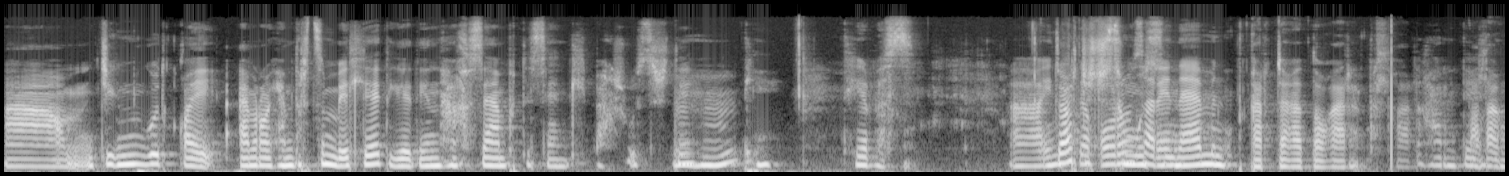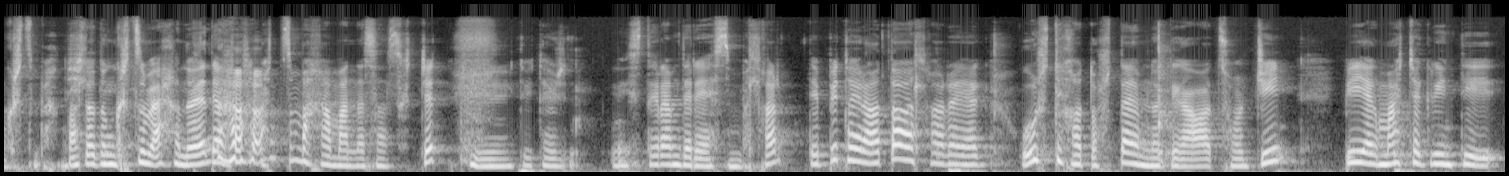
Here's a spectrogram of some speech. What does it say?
аа жигнэнгүүд гоё амар хямдарсан байлээ. Тэгээд энэ хах сайн бүтэн сандал байх шүүс шүү дээ. Тэгэхээр бас А энэ 3 сарын 8-нд гарч байгаа дугаар болохоор болоо өнгөрцөн байх нь. Болоод өнгөрцөн байх нь байна. Утсан баха манай сонсогчд. Тэгээд хоёр Instagram дээр яасан болохоор. Тэгээд бид хоёр одоо болохоор яг өөрсдийнхөө дуртай юмнуудыг аваад сууж гин. Би яг matcha green tea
